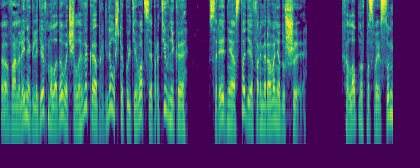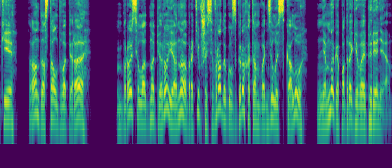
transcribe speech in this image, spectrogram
Ван Линь, глядев молодого человека, определил, что культивация противника — средняя стадия формирования души. Хлопнув по своей сумке, он достал два пера, Бросил одно перо, и оно, обратившись в радугу, с грохотом вонзилось в скалу, немного подрагивая оперением.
